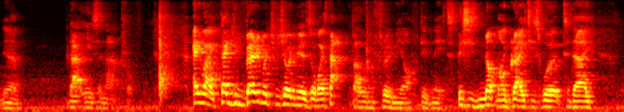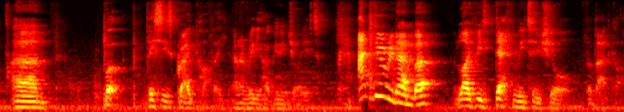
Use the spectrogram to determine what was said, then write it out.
you know, that is a natural. Anyway, thank you very much for joining me as always. That phone threw me off, didn't it? This is not my greatest work today. Um, but this is great coffee, and I really hope you enjoy it. And do remember, life is definitely too short for bad coffee.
